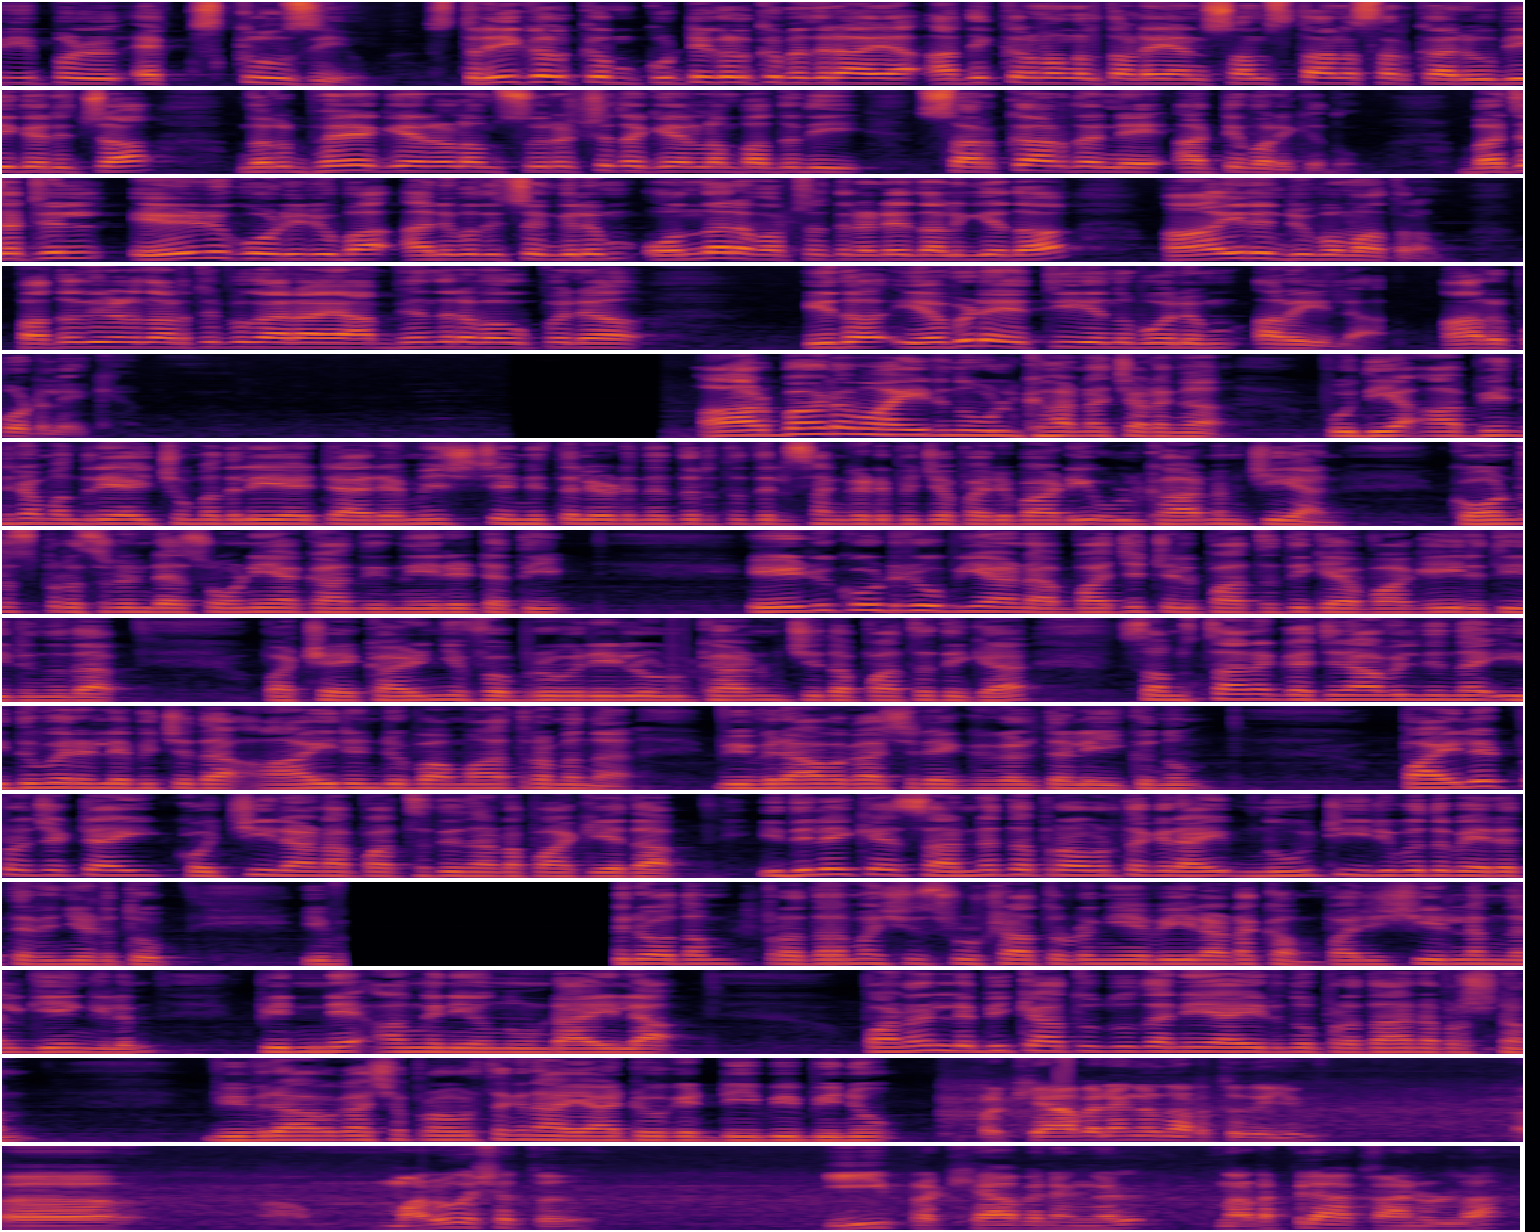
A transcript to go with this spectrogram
People exclusive സ്ത്രീകൾക്കും കുട്ടികൾക്കുമെതിരായ അതിക്രമങ്ങൾ തടയാൻ സംസ്ഥാന സർക്കാർ രൂപീകരിച്ച നിർഭയ കേരളം സുരക്ഷിത കേരളം പദ്ധതി സർക്കാർ തന്നെ അട്ടിമറിക്കുന്നു. ബജറ്റിൽ ഏഴ് കോടി രൂപ അനുവദിച്ചെങ്കിലും ഒന്നര വർഷത്തിനിടെ നൽകിയത് ആയിരം രൂപ മാത്രം. പദ്ധതിയുടെ നടത്തിപ്പുകാരായ ആഭ്യന്തര വകുപ്പിന് ഇത് എവിടെ എത്തി എന്ന് പോലും അറിയില്ല. ആ റിപ്പോർട്ടിലേക്ക്. ആർഭാടമായിരുന്നു ഉദ്ഘാടന ചടങ്ങ്. പുതിയ ആഭ്യന്തരമന്ത്രിയായി ചുമതലയേറ്റ രമേശ് ചെന്നിത്തലയുടെ നേതൃത്വത്തിൽ സംഘടിപ്പിച്ച പരിപാടി ഉദ്ഘാടനം ചെയ്യാൻ കോൺഗ്രസ് പ്രസിഡന്റ് സോണിയാഗാന്ധി നേരിട്ടെത്തി. ഏഴ് കോടി രൂപയാണ് ബജറ്റിൽ പദ്ധതിക്ക് വകയിരുത്തിയിരുന്നത്. പക്ഷേ കഴിഞ്ഞ ഫെബ്രുവരിയിൽ ഉദ്ഘാടനം ചെയ്ത പദ്ധതിക്ക് സംസ്ഥാന ഖജനാവിൽ നിന്ന് ഇതുവരെ ലഭിച്ചത് ആയിരം രൂപ മാത്രമെന്ന് വിവരാവകാശ രേഖകൾ തെളിയിക്കുന്നു. പൈലറ്റ് പ്രൊജക്റ്റായി കൊച്ചിയിലാണ് പദ്ധതി നടപ്പാക്കിയത്. ഇതിലേക്ക് സന്നദ്ധ പ്രവർത്തകരായി നൂറ്റി പേരെ തെരഞ്ഞെടുത്തു. പ്രതിരോധം പ്രഥമ ശുശ്രൂഷ തുടങ്ങിയവയിലടക്കം പരിശീലനം നൽകിയെങ്കിലും പിന്നെ അങ്ങനെയൊന്നും ഉണ്ടായില്ല. പണം ലഭിക്കാത്തതു തന്നെയായിരുന്നു പ്രധാന പ്രശ്നം. വിവരാവകാശ പ്രവർത്തകനായ അഡ്വക്കേറ്റ് ഡി ബി ബിനു. പ്രഖ്യാപനങ്ങൾ നടത്തുകയും മറുവശത്ത് ഈ പ്രഖ്യാപനങ്ങൾ നടപ്പിലാക്കാനുള്ള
